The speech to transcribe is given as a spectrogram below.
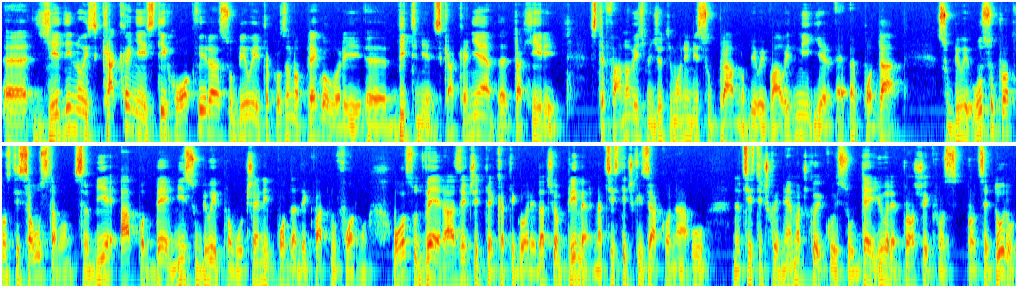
E, jedino iskakanje iz tih okvira su bili takozvano pregovori e, bitnije iskakanje. E, Tahiri Stefanović, međutim oni nisu pravno bili validni, jer e, pod A su bili u suprotnosti sa Ustavom Srbije, a pod B nisu bili provučeni pod adekvatnu formu. Ovo su dve različite kategorije. Daću vam primer nacističkih zakona u nacističkoj Nemačkoj, koji su de jure prošli kroz proceduru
